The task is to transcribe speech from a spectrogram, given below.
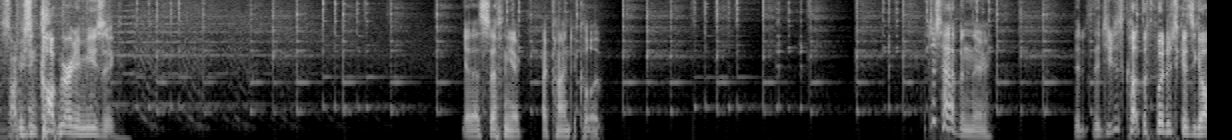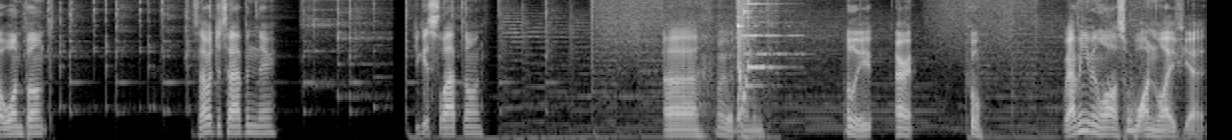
Stop using copyrighted music. Yeah, that's definitely a, a kind of clip. What just happened there? Did, did you just cut the footage because you got one bumped? Is that what just happened there? Did you get slapped on? Uh, we'll go diamond. Elite. Alright. Cool. We haven't even lost one life yet.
